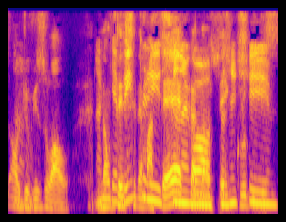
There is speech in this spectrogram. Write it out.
audiovisual. Não tem é cinemateca, não tem gente... clube de,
